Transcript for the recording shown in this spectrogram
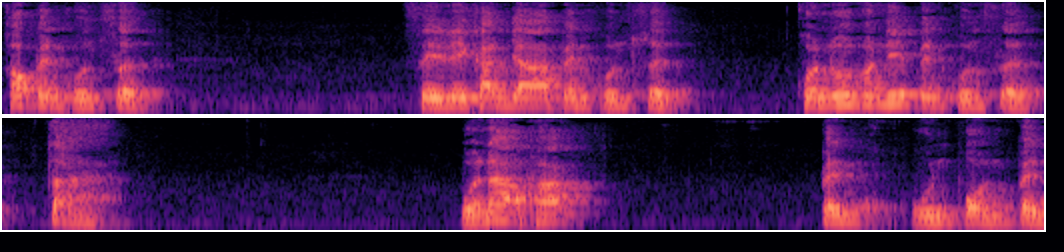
เขาเป็นขุนศึกสิริกัญญาเป็นขุนศึก คนนู้นคนนี้เป็นขุนศึก แต่ หัวหน้าพักเป็นขุนพลเป็น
